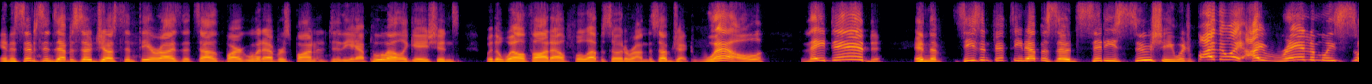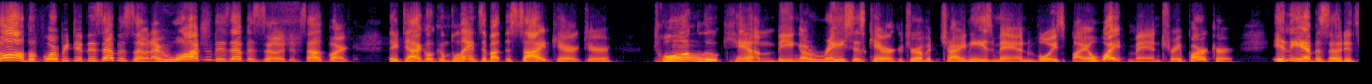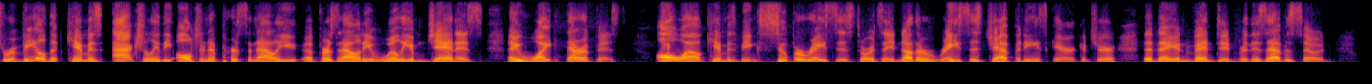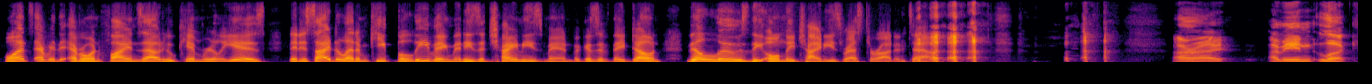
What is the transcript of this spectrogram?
in the simpsons episode justin theorized that south park would have responded to the apu allegations with a well thought out full episode around the subject well they did in the season 15 episode City Sushi, which by the way, I randomly saw before we did this episode. I watched this episode of South Park. They tackle complaints about the side character, Tuong Lu Kim, being a racist caricature of a Chinese man voiced by a white man, Trey Parker. In the episode, it's revealed that Kim is actually the alternate personality uh, personality of William Janis, a white therapist. All while Kim is being super racist towards another racist Japanese caricature that they invented for this episode. Once every, everyone finds out who Kim really is, they decide to let him keep believing that he's a Chinese man because if they don't, they'll lose the only Chinese restaurant in town. All right. I mean, look,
